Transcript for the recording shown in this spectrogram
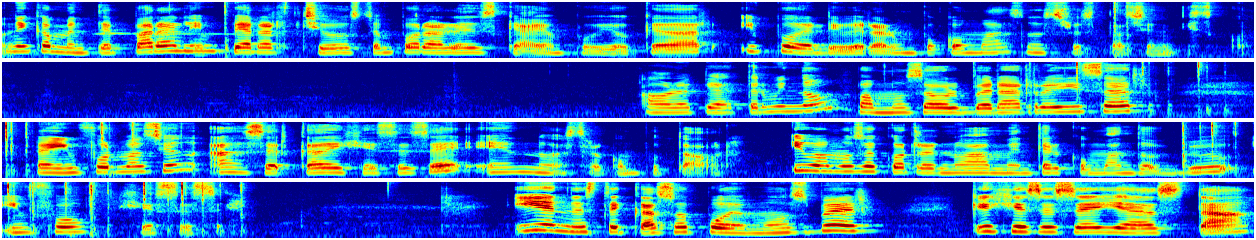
únicamente para limpiar archivos temporales que hayan podido quedar y poder liberar un poco más nuestro espacio en disco. Ahora que ya terminó, vamos a volver a revisar la información acerca de GCC en nuestra computadora y vamos a correr nuevamente el comando brew info gcc. Y en este caso podemos ver que gcc ya está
